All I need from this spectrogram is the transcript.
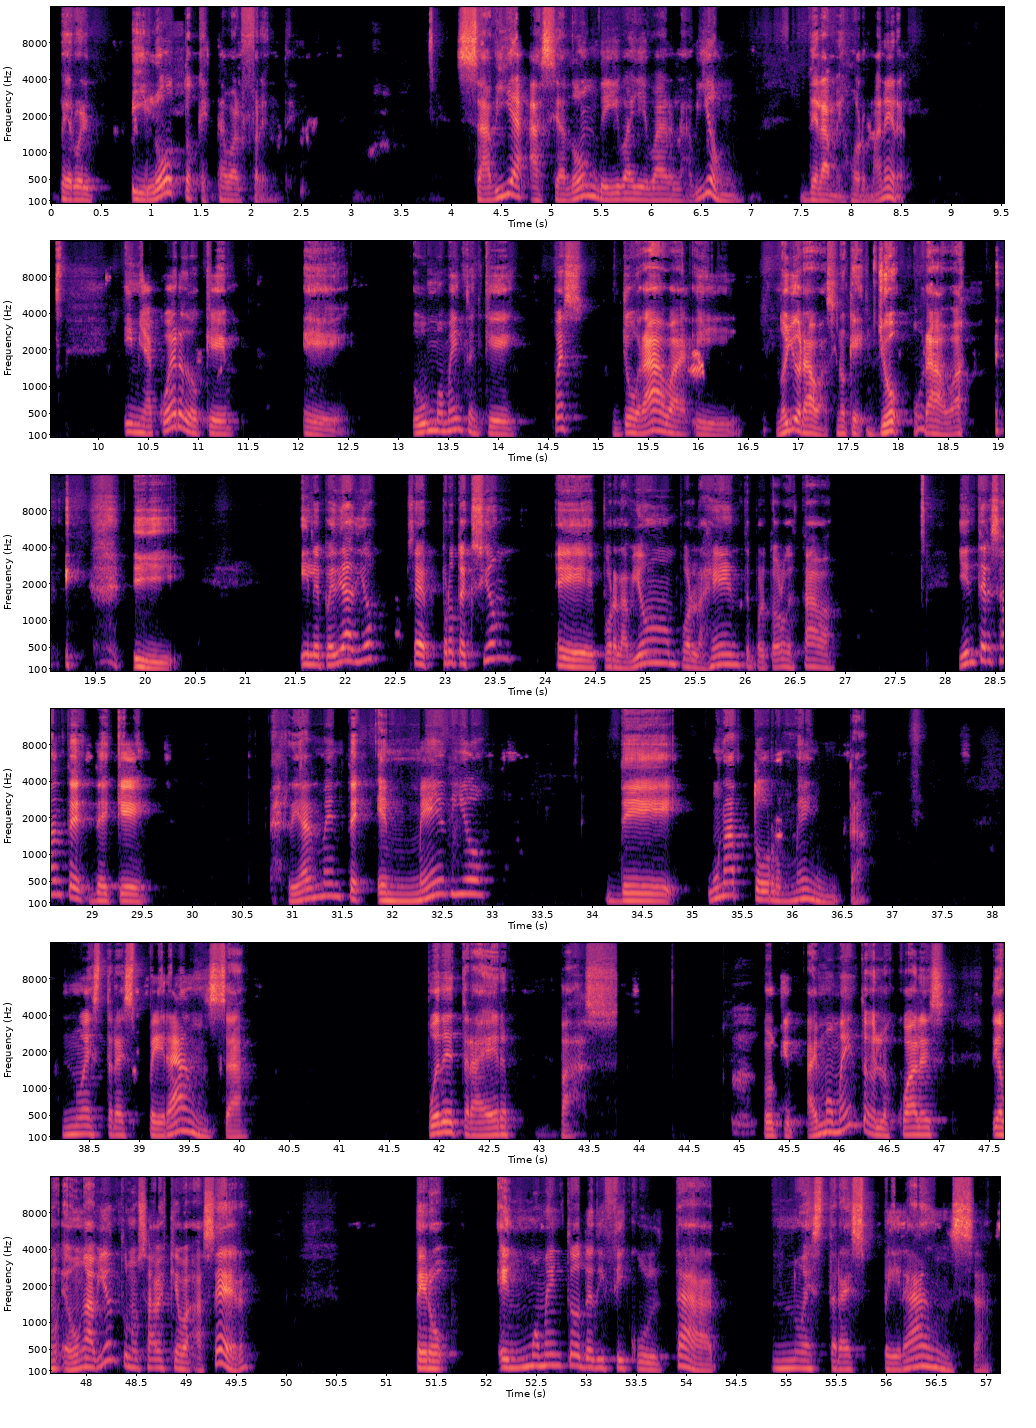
pero el piloto que estaba al frente sabía hacia dónde iba a llevar el avión de la mejor manera. Y me acuerdo que eh, hubo un momento en que, pues, lloraba y no lloraba, sino que yo oraba y, y le pedí a Dios o protección eh, por el avión, por la gente, por todo lo que estaba. Y interesante de que realmente en medio de una tormenta, nuestra esperanza puede traer paz. Mm. Porque hay momentos en los cuales, digamos, en un avión tú no sabes qué va a hacer, pero en un momento de dificultad, nuestra esperanza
